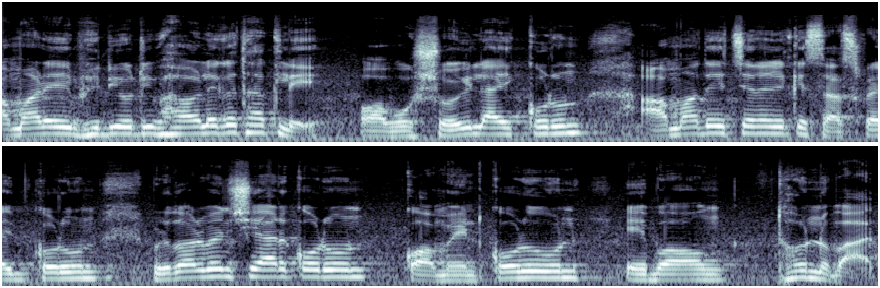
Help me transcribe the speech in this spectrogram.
আমার এই ভিডিওটি ভালো লেগে থাকলে অবশ্যই লাইক করুন, আমাদের চ্যানেলকে সাবস্ক্রাইব করুন প্রদর্বেন শেয়ার করুন কমেন্ট করুন এবং ধন্যবাদ।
